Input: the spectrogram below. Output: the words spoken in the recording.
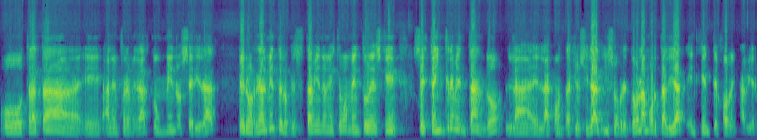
o trata eh, a la enfermedad con menos seriedad, pero realmente lo que se está viendo en este momento es que se está incrementando la, contagiosidad y sobre todo la mortalidad en gente joven, Javier.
